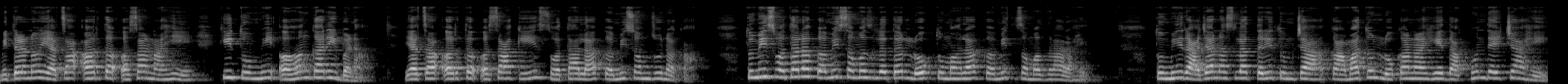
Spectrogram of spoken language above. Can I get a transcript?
मित्रांनो याचा अर्थ असा नाही की तुम्ही अहंकारी बना. याचा अर्थ असा की स्वतःला कमी समजू नका. तुम्ही स्वतःला कमी समजलं तर लोक तुम्हाला कमीच समजणार आहेत. तुम्ही राजा नसलात तरी तुमच्या कामातून लोकांना हे दाखवून द्यायचे आहे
